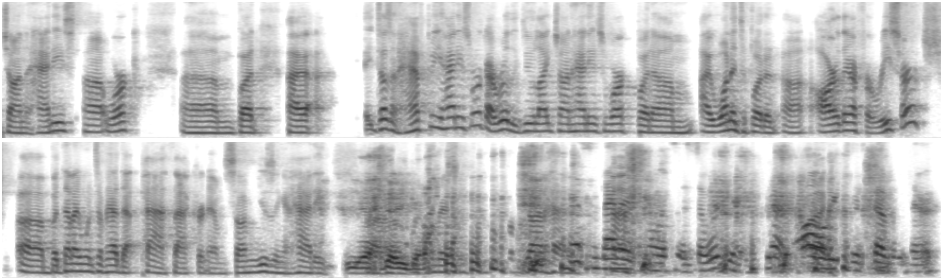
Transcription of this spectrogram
John Hattie's work, um, but it doesn't have to be Hattie's work. I really do like John Hattie's work, but um, I wanted to put an uh, R there for research, uh, but then I wouldn't have had that PATH acronym. So I'm using a Hattie. Yeah, uh, there you go. John Hattie. That's meta analysis, so we're good. Yeah, all research covered there.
